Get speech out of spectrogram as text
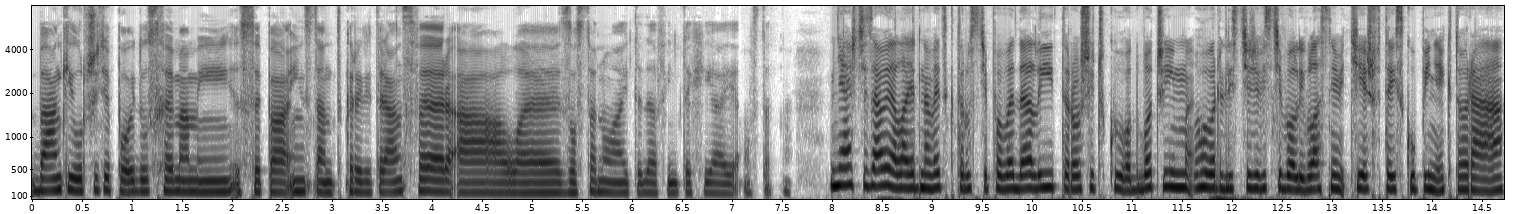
Banky určite pôjdu schémami SEPA Instant Credit Transfer, ale zostanú aj teda fintechy aj ostatné. Mňa ešte zaujala jedna vec, ktorú ste povedali, trošičku odbočím. Hovorili ste, že vy ste boli vlastne tiež v tej skupine, ktorá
